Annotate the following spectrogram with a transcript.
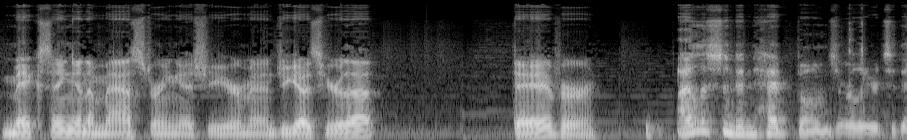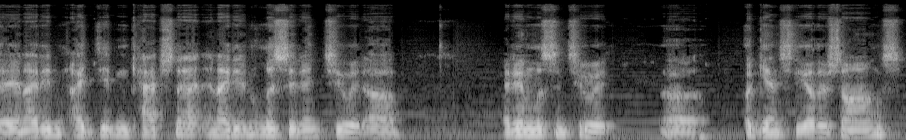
mixing and a mastering issue here, man. Do you guys hear that? Dave or I listened in headphones earlier today, and I didn't. I didn't catch that, and I didn't listen into it. Uh, I didn't listen to it uh, against the other songs,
